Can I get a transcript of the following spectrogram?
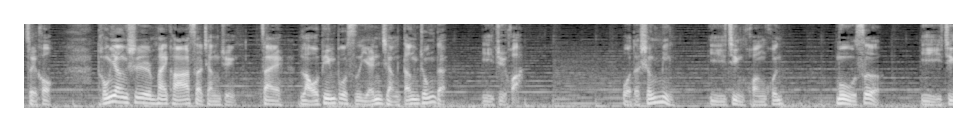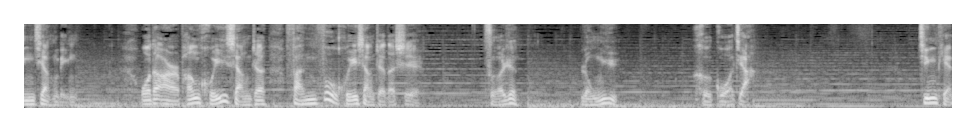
最后，同样是麦克阿瑟将军在老兵不死演讲当中的一句话：“我的生命已近黄昏，暮色已经降临，我的耳旁回响着，反复回响着的是责任、荣誉。”和国家。今天，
